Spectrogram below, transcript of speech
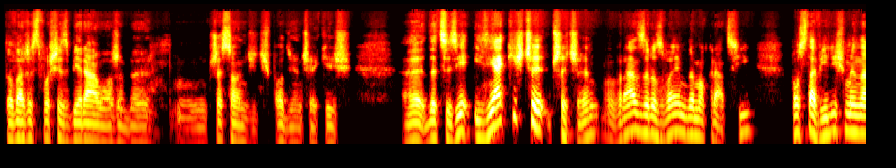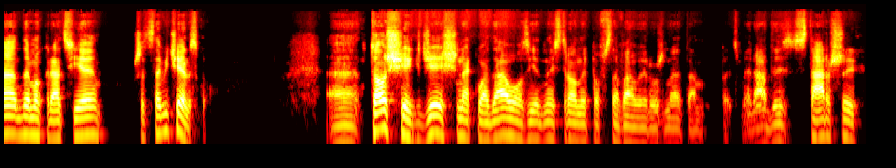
towarzystwo się zbierało, żeby mm, przesądzić, podjąć jakieś e, decyzje i z jakichś przyczyn wraz z rozwojem demokracji postawiliśmy na demokrację przedstawicielską. To się gdzieś nakładało, z jednej strony powstawały różne tam powiedzmy rady starszych,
